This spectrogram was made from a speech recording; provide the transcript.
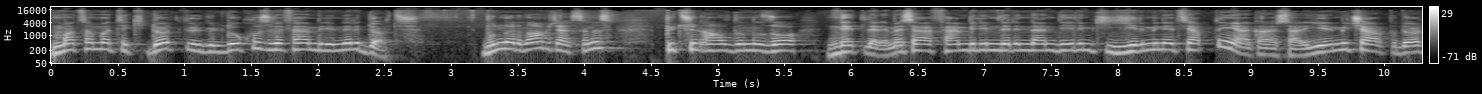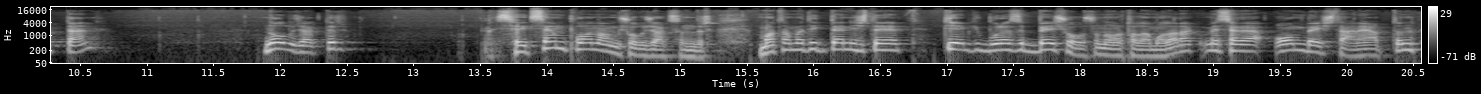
matematik 4,9 ve fen bilimleri 4. Bunları ne yapacaksınız? Bütün aldığınız o netlere. Mesela fen bilimlerinden diyelim ki 20 net yaptın ya arkadaşlar. 20 çarpı 4'ten ne olacaktır? 80 puan almış olacaksındır. Matematikten işte diyelim ki burası 5 olsun ortalama olarak. Mesela 15 tane yaptın.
